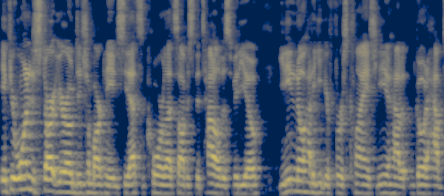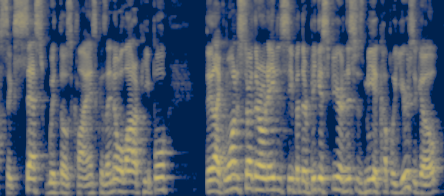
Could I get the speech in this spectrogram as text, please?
if you're wanting to start your own digital marketing agency That's the core. That's obviously the title of this video You need to know how to get your first clients You need to know how to go to have success with those clients because I know a lot of people They like want to start their own agency But their biggest fear and this was me a couple years ago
